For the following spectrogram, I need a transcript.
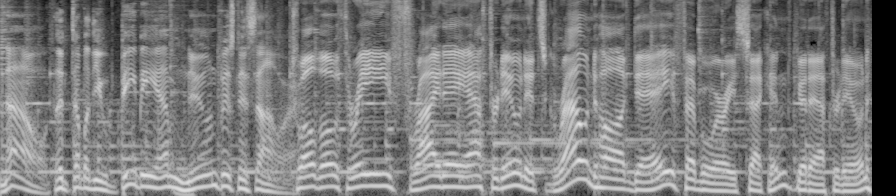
Now, the WBBM Noon Business Hour. 1203 Friday afternoon. It's Groundhog Day, February 2nd. Good afternoon.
